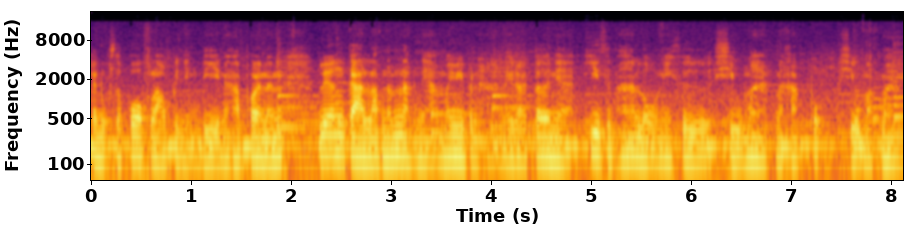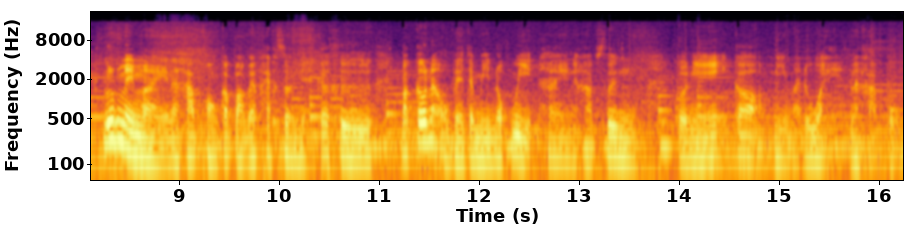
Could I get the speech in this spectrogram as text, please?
กระดูกสะโพกเราเป็นอย่างดีนะครับ เพราะฉะนั้นเรื่องการรับน้ำหนักเนี่ยไม่มีปัญหาเลยดรเนี่ย 25 โลนี่คือชิลมากนะครับผมชิลมากๆ รุ่นใหม่ๆนะครับของกระเป๋าแบ็คแพคส่วนใหญ่ก็คือบัคเกิลหน้าอกเนี่ยจะมีนกหวีดให้นะครับ ซึ่งตัวนี้ก็มีมาด้วยนะครับผม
